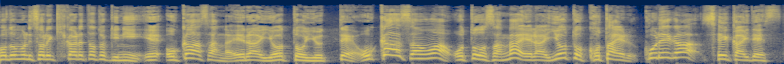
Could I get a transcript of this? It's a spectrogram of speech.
子供にそれ聞かれた時に、え、お母さんが偉いよと言って、お母さんはお父さんが偉いよと答える。これが正解です。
